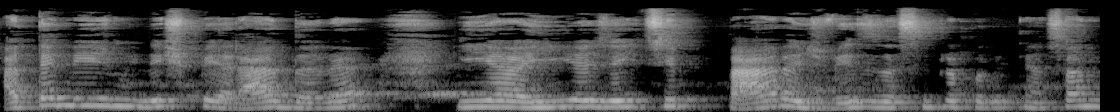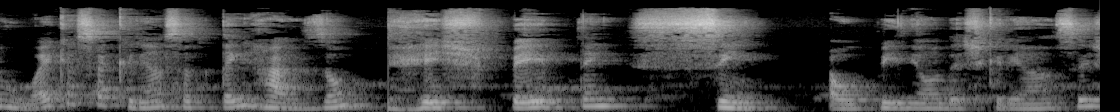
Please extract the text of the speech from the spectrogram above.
até mesmo inesperada, né? E aí a gente para às vezes assim para poder pensar, não é que essa criança tem razão? Respeitem sim a opinião das crianças,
